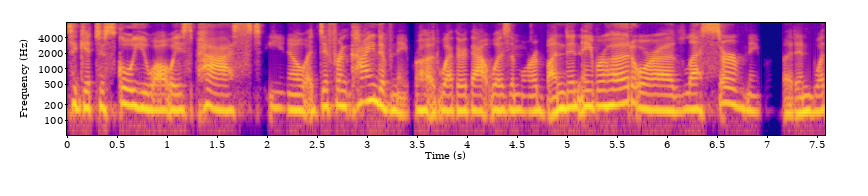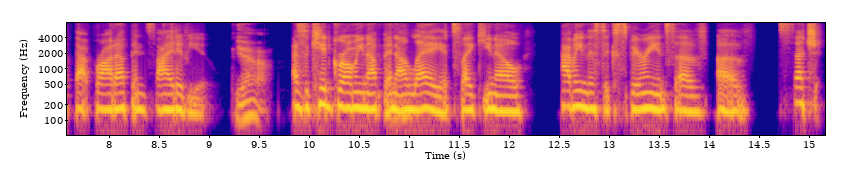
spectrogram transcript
to get to school you always passed, you know, a different kind of neighborhood, whether that was a more abundant neighborhood or a less served neighborhood and what that brought up inside of you. Yeah. As a kid growing up in LA, it's like, you know, having this experience of of such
